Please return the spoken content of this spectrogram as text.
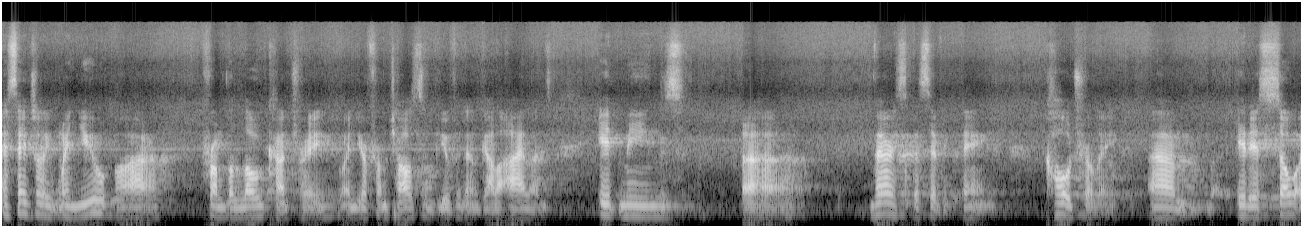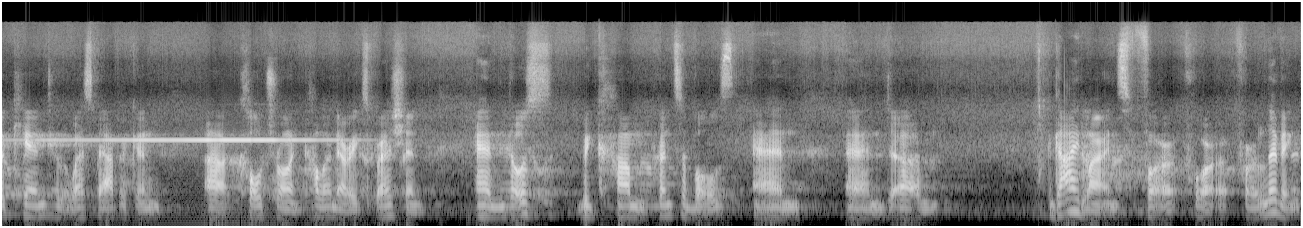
essentially when you are from the low country, when you're from Charleston, Beaufort, and Gullah Islands, it means uh, very specific things culturally. Um, it is so akin to the West African uh, cultural and culinary expression, and those become principles and and um, guidelines for, for, for a living.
